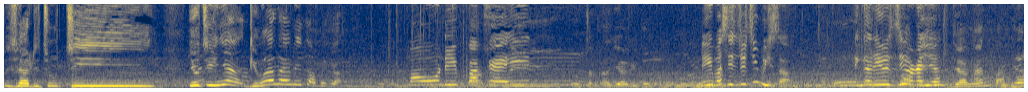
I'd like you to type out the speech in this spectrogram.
Bisa dicuci. Nyucinya gimana nih tapi Kak? Mau dipakein Ucek aja gitu. di mesin cuci bisa. Tinggal diuji aja. Jangan pakai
